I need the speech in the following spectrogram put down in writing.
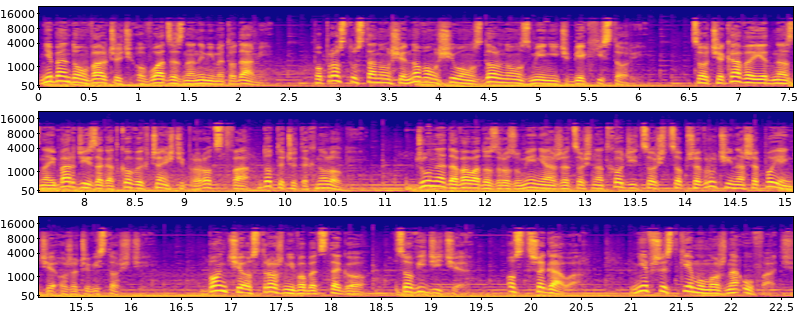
Nie będą walczyć o władzę znanymi metodami, po prostu staną się nową siłą zdolną zmienić bieg historii. Co ciekawe, jedna z najbardziej zagadkowych części proroctwa dotyczy technologii. June dawała do zrozumienia, że coś nadchodzi, coś, co przewróci nasze pojęcie o rzeczywistości. Bądźcie ostrożni wobec tego, co widzicie. Ostrzegała. Nie wszystkiemu można ufać.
